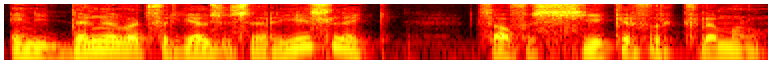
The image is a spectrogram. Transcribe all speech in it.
en die dinge wat vir jou soos 'n reus lyk, sal verseker verkrummel.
